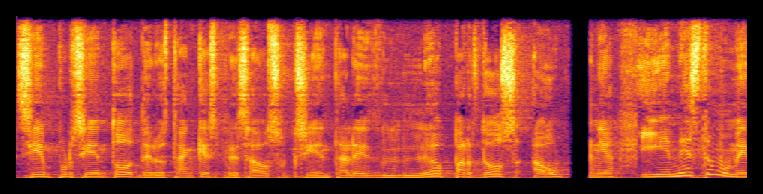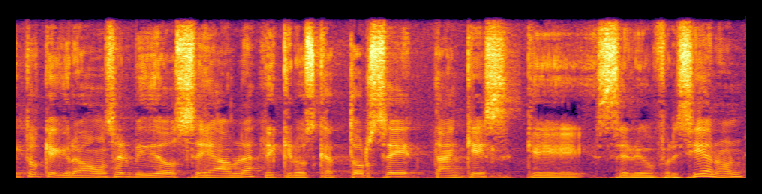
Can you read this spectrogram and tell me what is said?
100% de los tanques pesados occidentales Leopard 2 a Ucrania y en este momento que grabamos el video se habla de que los 14 tanques que se le ofrecieron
